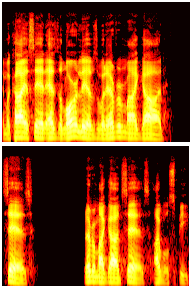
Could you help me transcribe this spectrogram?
And Micaiah said, As the Lord lives, whatever my God says, whatever my God says, I will speak.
